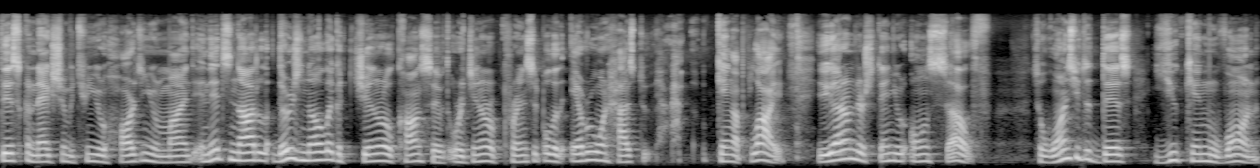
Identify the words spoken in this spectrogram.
this connection between your heart and your mind and it's not there's not like a general concept or general principle that everyone has to can apply. You got to understand your own self. So once you do this you can move on.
